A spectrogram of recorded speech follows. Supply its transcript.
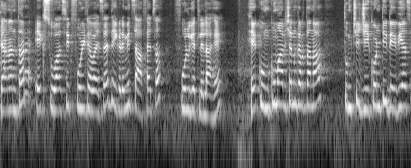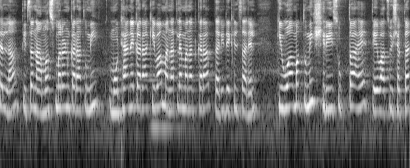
त्यानंतर एक सुवासिक फूल ठेवायचं आहे. तर इकडे मी चाफ्याचं फूल घेतलेलं आहे. हे कुंकुमार्चन करताना तुमची जी कोणती देवी असेल ना तिचं नामस्मरण करा तुम्ही. मोठ्याने करा किंवा मनातल्या मनात करा तरी देखील चालेल. किंवा मग तुम्ही श्रीसुक्त आहे ते वाचू शकतात.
